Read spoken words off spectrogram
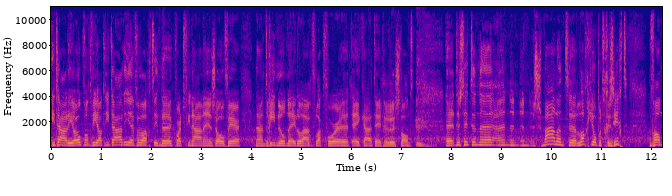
Italië ook. Want wie had Italië verwacht in de kwartfinale en zover na een 3-0 nederlaag vlak voor het EK tegen Rusland. Eh, er zit een, eh, een, een, een smalend eh, lachje op het gezicht van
